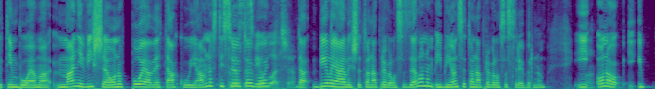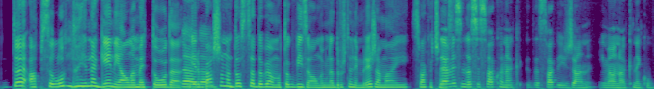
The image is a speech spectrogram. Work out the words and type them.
u tim bojama, manje više ono pojave tako u javnosti su Da u toj boji. Da, Billie Eilish je to napravila sa zelenom i Beyoncé to napravila sa srebrnom. I ono, i to je apsolutno jedna genijalna metoda, Da, jer da. baš ono dosta sad dobivamo tog vizualnog na društvenim mrežama i svaka čast. Da, ja mislim da se svako onak, da svaki žan ima onak neku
